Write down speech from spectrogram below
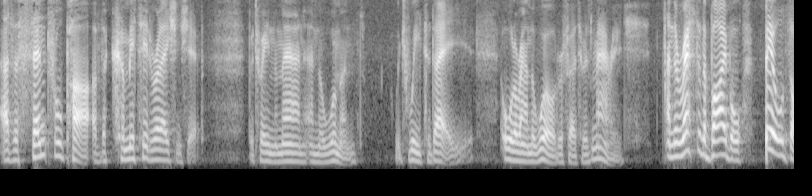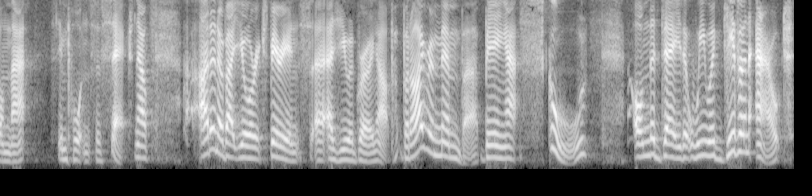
as a central part of the committed relationship between the man and the woman, which we today, all around the world, refer to as marriage. And the rest of the Bible builds on that importance of sex. Now, I don't know about your experience uh, as you were growing up, but I remember being at school on the day that we were given out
